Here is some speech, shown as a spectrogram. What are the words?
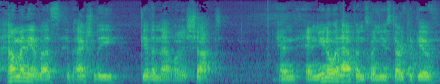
how many of us have actually given that one a shot? And, and you know what happens when you start to give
